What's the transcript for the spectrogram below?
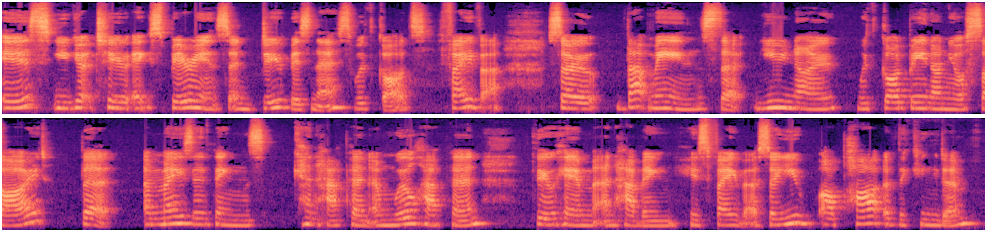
is you get to experience and do business with God's favor. So that means that you know, with God being on your side, that amazing things can happen and will happen through him and having his favor. So you are part of the kingdom.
